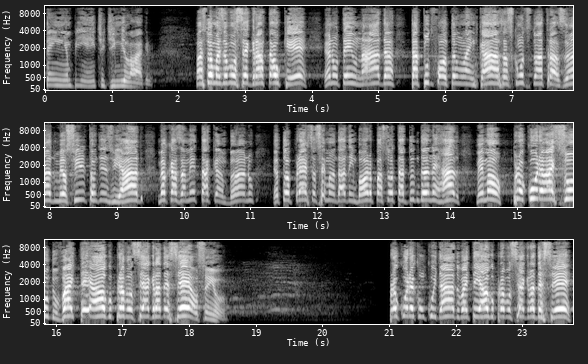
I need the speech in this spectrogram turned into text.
tem ambiente de milagre. Pastor, mas eu vou ser grato ao quê? Eu não tenho nada, está tudo faltando lá em casa, as contas estão atrasando, meus filhos estão desviados, meu casamento está acabando, eu estou prestes a ser mandado embora, pastor está tudo dando errado. Meu irmão, procura mais fundo, vai ter algo para você agradecer ao Senhor. Procura com cuidado, vai ter algo para você agradecer.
